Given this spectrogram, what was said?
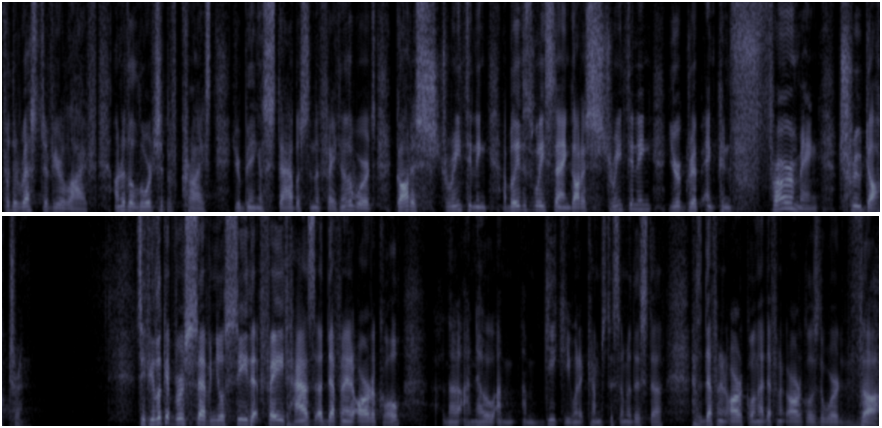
for the rest of your life under the Lordship of Christ. You're being established in the faith. In other words, God is strengthening, I believe this is what he's saying God is strengthening your grip and confirming true doctrine. See, if you look at verse 7, you'll see that faith has a definite article I know I'm, I'm geeky when it comes to some of this stuff. It has a definite article, and that definite article is the word the.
